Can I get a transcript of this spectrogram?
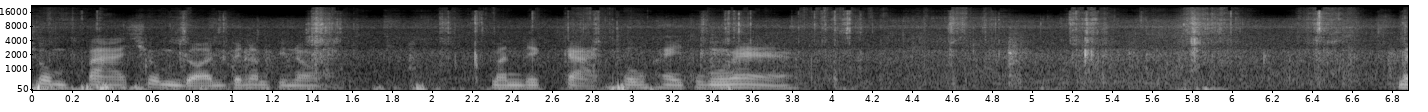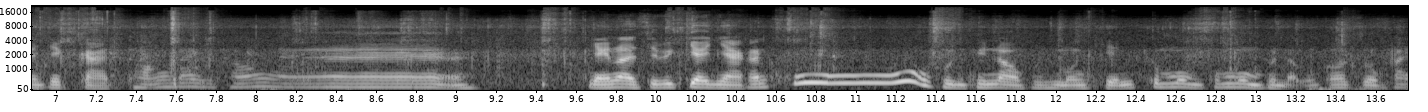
ชมปลาชมดอนไปน้ำพี่น้องบรรยากาศทุ่งไฮทุ่งนาบรรยากาศท้องไร่ท้องนาอย่างน้อยจะไปเกี่ยวหญ้ากันคู่คุณพี่น้องคุณมองเห็นขมุมขมุมคุณน่ะมันก็ตัวไผ่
